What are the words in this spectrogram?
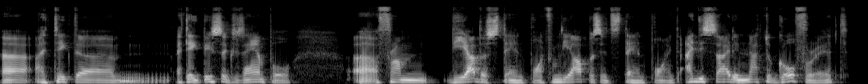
Uh, I take the. I take this example uh, from the other standpoint, from the opposite standpoint. I decided not to go for it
